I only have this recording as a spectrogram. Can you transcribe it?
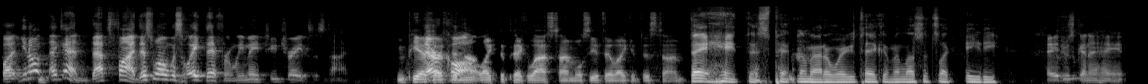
But you know, again, that's fine. This one was way different. We made two trades this time. And PFF Derick did Hall. not like the pick last time. We'll see if they like it this time. They hate this pick no matter where you take him, unless it's like 80. Haters gonna hate.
